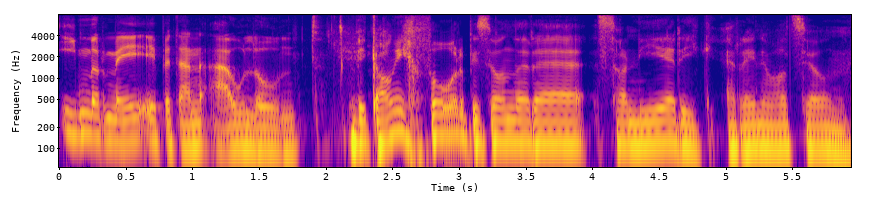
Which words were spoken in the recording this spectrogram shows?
immer mehr eben dann auch lohnt. Wie gehe ich vor bei so einer Sanierung, einer Renovation?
